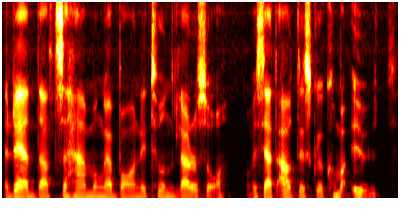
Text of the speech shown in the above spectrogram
räddat så här många barn i tunnlar och så. Om vi säger att allt det skulle komma ut.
